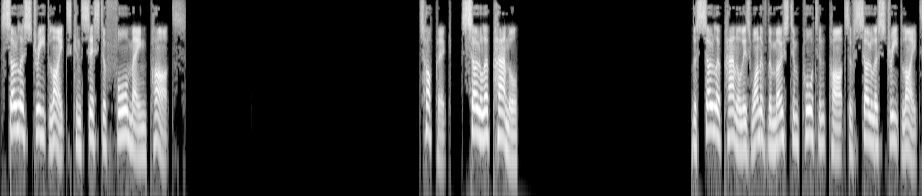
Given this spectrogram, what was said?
Solar street lights consist of four main parts. Topic: Solar panel. The solar panel is one of the most important parts of solar street lights,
